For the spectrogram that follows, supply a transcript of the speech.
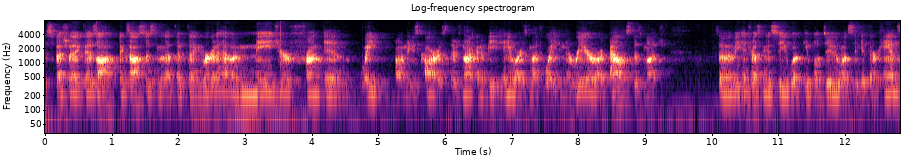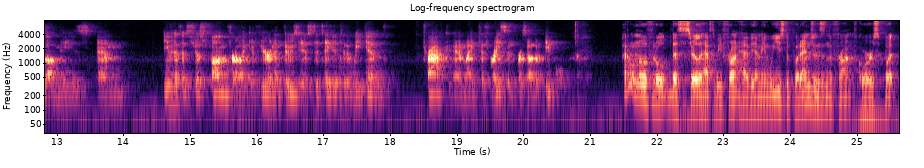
especially like the exhaust, exhaust system and that type of thing, we're going to have a major front end weight on these cars. There's not going to be anywhere as much weight in the rear or balanced as much. So it'll be interesting to see what people do once they get their hands on these, and even if it's just fun for like if you're an enthusiast to take it to the weekend track and like just race it for other people. I don't know if it'll necessarily have to be front heavy. I mean, we used to put engines in the front, of course, but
